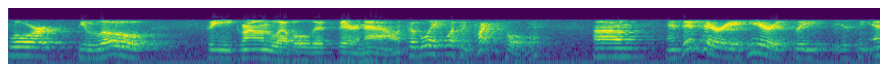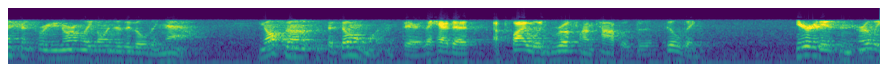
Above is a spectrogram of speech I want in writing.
floor below the ground level that's there now. And So the lake wasn't quite full. Um, and this area here is the is the entrance where you normally go into the building now. You also notice that the dome wasn't there. They had a, a plywood roof on top of the building. Here it is in early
